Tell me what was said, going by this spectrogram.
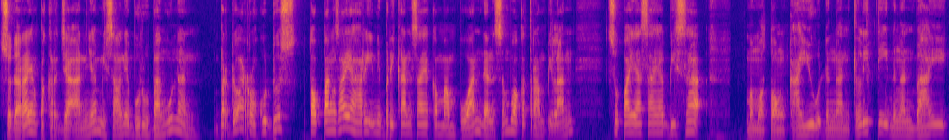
Saudara yang pekerjaannya misalnya buruh bangunan, berdoa Roh Kudus, topang saya hari ini berikan saya kemampuan dan semua keterampilan supaya saya bisa memotong kayu dengan teliti, dengan baik,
